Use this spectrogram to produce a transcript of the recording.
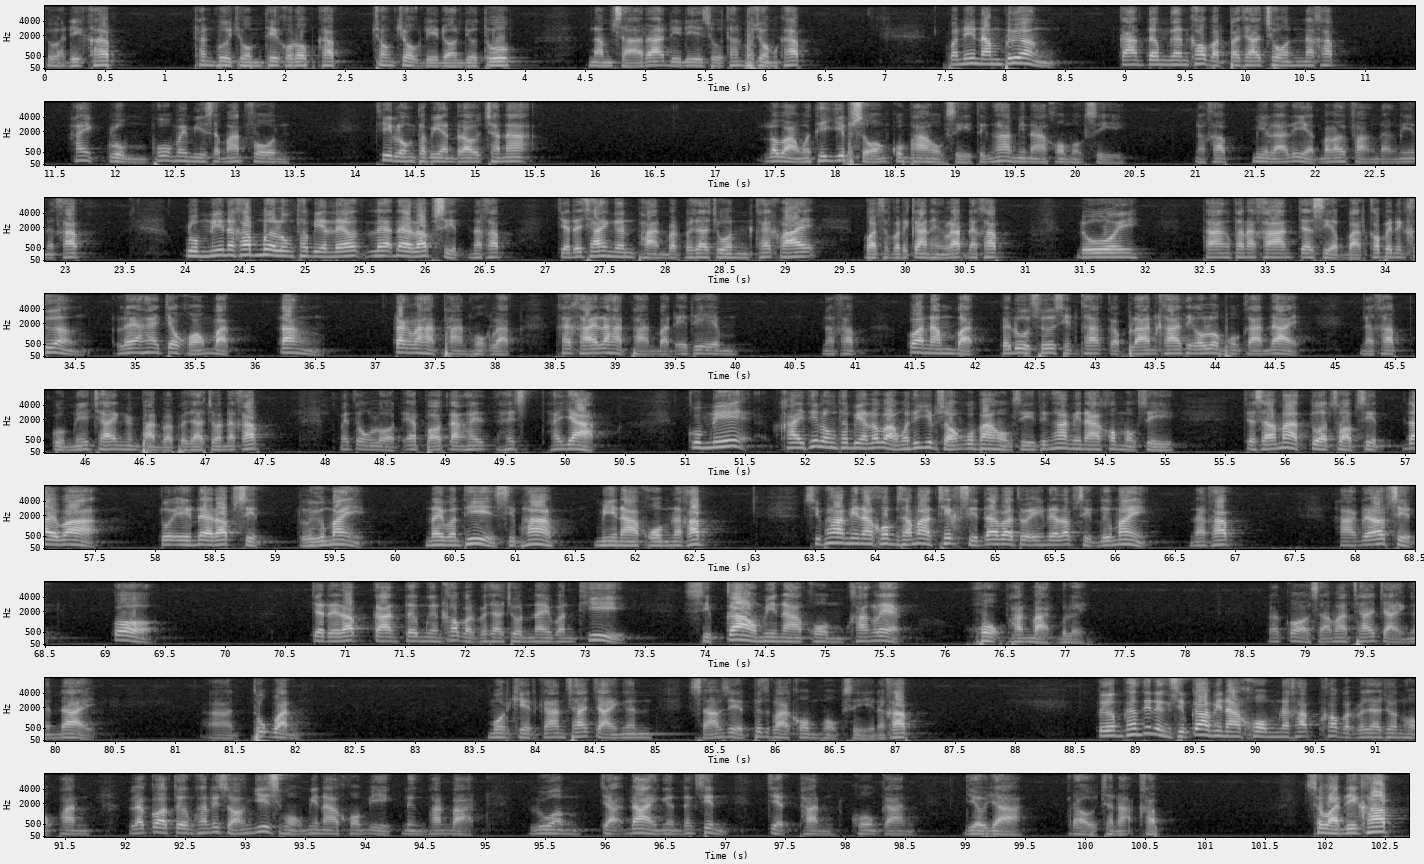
สวัสดีครับ ท่านผู้ชมที่เคารพครับ ช่องโชคดีดอน YouTube นำสาระดีๆ สู่ท่านผู้ชมครับ วันนี้นำเรื่องการเติมเงินเข้าบัตรประชาชนนะครับ ให้กลุ่มผู้ไม่มีสมาร์ทโฟน ที่ลงทะเบียนเราชนะ ระหว่างวันที่ 22 กุมภาพันธ์64 ถึง 5 มีนาคม 64 นะครับ มีรายละเอียดมาเล่าให้ฟังดังนี้นะครับ กลุ่มนี้นะครับเมื่อลงทะเบียนแล้วและได้รับสิทธิ์นะครับ จะได้ใช้เงินผ่านบัตรประชาชนคล้ายๆ บัตรสวัสดิการแห่งรัฐนะครับ โดยทางธนาคารจะเสียบบัตรเข้าไปในเครื่อง และให้เจ้าของบัตรตั้งตั้งรหัสผ่าน 6 หลัก คล้ายๆ รหัสผ่านบัตร ATM นะครับ ก็นำบัตรไปรูดซื้อสินค้ากับร้านค้าที่เขาร่วมโครงการได้นะครับ กลุ่มนี้ใช้เงินผ่านบัตรประชาชนนะครับ ไม่ต้องโหลดแอปเป๋าตังค์ให้ให้ให้ยาก กลุ่มนี้ใครที่ลงทะเบียนระหว่างวันที่ 22 กุมภาพันธ์64 ถึง 5 มีนาคม 64 จะสามารถตรวจสอบสิทธิ์ได้ว่าตัวเองได้รับสิทธิ์ หรือไม่ในวันที่ 15 มีนาคมนะครับ 15 มีนาคมสามารถเช็คสิทธิ์ได้ว่าตัวเองได้รับสิทธิ์หรือไม่นะครับ หากได้รับสิทธิ์ก็จะได้รับการเติมเงินเข้าบัตรประชาชนในวันที่ 19 มีนาคมครั้งแรก 6,000 บาทไปเลย แล้วก็สามารถใช้จ่ายเงินได้ทุกวันหมดเขตการใช้จ่ายเงิน 31 พฤษภาคม 64 นะครับ เติมครั้งที่ 1 19 มีนาคมนะครับเข้าบัตรประชาชน 6,000 แล้วก็เติมครั้งที่ 2 26 มีนาคมอีก 1,000 บาท รวมจะได้เงินทั้งสิ้น 7,000 โครงการเยียวยาเราชนะครับ สวัสดีครับ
